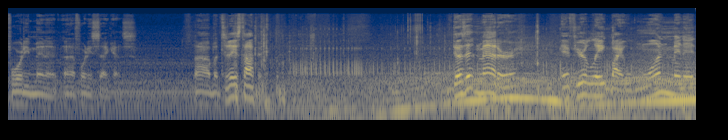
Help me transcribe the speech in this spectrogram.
40 minute, uh, 40 seconds. Uh, but today's topic: Does it matter if you're late by one minute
